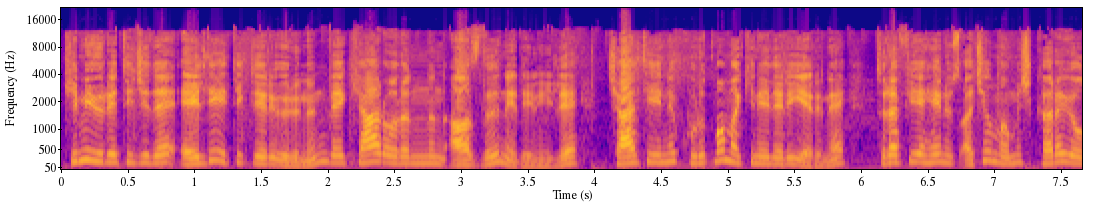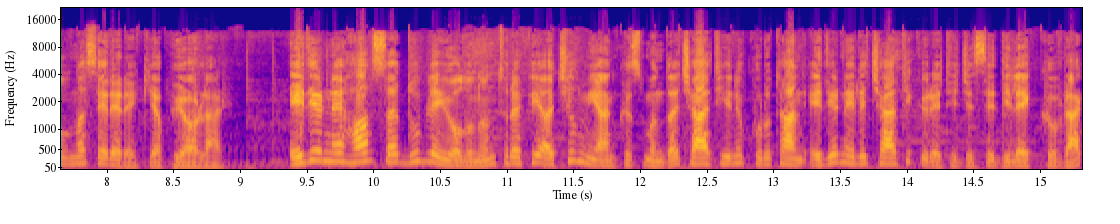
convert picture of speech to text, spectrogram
Kimi üretici de elde ettikleri ürünün ve kar oranının azlığı nedeniyle çeltiğini kurutma makineleri yerine trafiğe henüz açılmamış karayoluna sererek yapıyorlar. Edirne Havsa duble yolunun trafiğe açılmayan kısmında çeltiğini kurutan Edirneli çeltik üreticisi Dilek Kıvrak,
